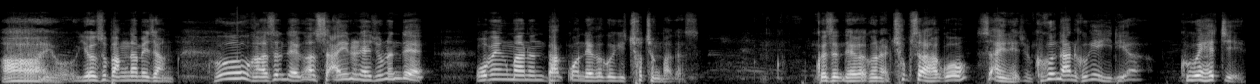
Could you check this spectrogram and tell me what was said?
아유 여수 박람회장 그 가서 내가 사인을 해주는데 500만 원 받고 내가 거기 초청 받았어. 그래서 내가 그날 축사하고 사인해 줄. 그거 나는 그게 일이야. 그거 했지.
